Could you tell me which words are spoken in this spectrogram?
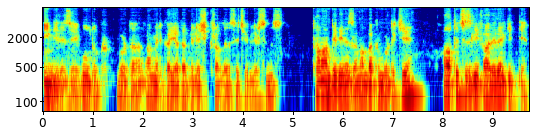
İngilizceyi bulduk. Burada Amerika ya da Birleşik Krallığı seçebilirsiniz. Tamam dediğiniz zaman bakın buradaki altı çizili ifadeler gitti.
